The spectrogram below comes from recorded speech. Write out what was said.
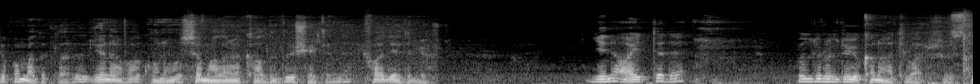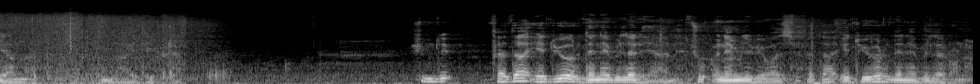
yapamadıkları Cenab-ı Hak onu semalara kaldırdığı şeklinde ifade ediliyor. Yeni ayette de öldürüldüğü kanaati var Hristiyanlar. Göre. Şimdi feda ediyor denebilir yani. Çok önemli bir vazife. Feda ediyor denebilir ona.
